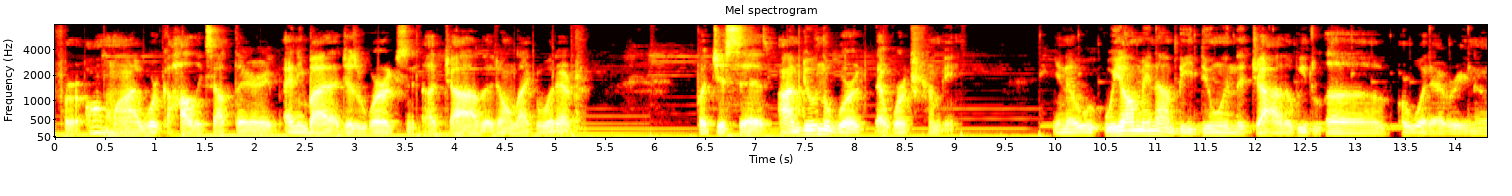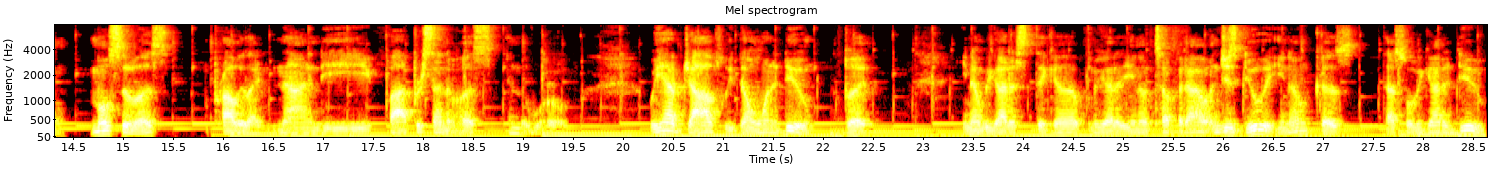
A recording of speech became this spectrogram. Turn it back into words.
for all my workaholics out there. Anybody that just works a job they don't like or whatever, but just says, "I'm doing the work that works for me." You know, we all may not be doing the job that we love or whatever. You know, most of us, probably like ninety five percent of us in the world, we have jobs we don't want to do, but you know, we got to stick up. We got to, you know, tough it out and just do it, you know, because that's what we got to do.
